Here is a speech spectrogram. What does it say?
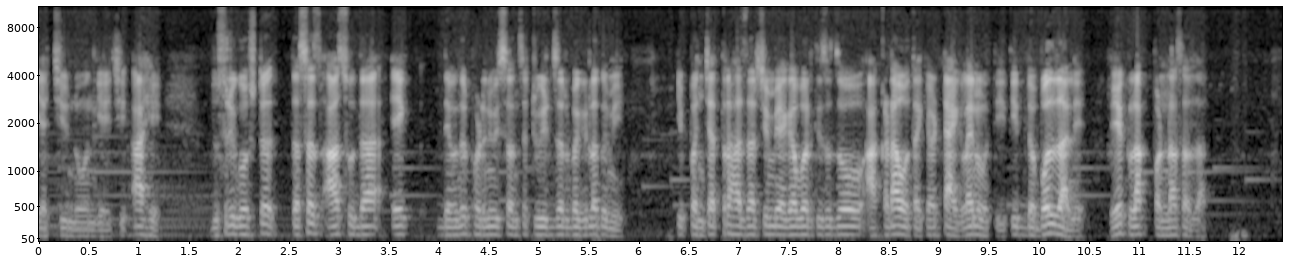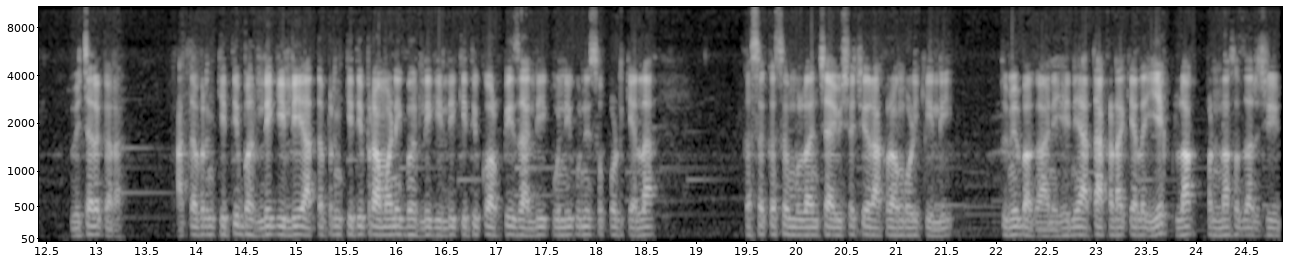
याची नोंद घ्यायची आहे. दुसरी गोष्ट तसंच आज सुद्धा एक देवेंद्र फडणवीसांचं ट्विट जर बघितलं तुम्ही की पंच्याहत्तर हजारची मेगावरतीचा जो आकडा होता किंवा टॅगलाईन होती ती डबल झाले. एक लाख पन्नास हजार. विचार करा. आतापर्यंत किती भरली गेली आतापर्यंत किती प्रामाणिक भरली गेली किती कॉपी झाली कुणी कुणी सपोर्ट केला कसं कसं मुलांच्या आयुष्याची राखरांगोळी केली तुम्ही बघा. आणि ह्याने आता आकडा केला एक लाख पन्नास हजारची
